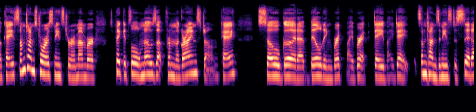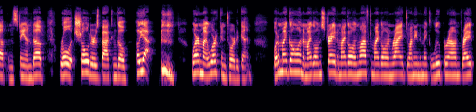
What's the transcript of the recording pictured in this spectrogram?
Okay. Sometimes Taurus needs to remember to pick its little nose up from the grindstone. Okay. So good at building brick by brick, day by day. Sometimes it needs to sit up and stand up, roll its shoulders back and go, Oh yeah, where am I working toward again? What am I going? Am I going straight? Am I going left? Am I going right? Do I need to make a loop around? Right?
